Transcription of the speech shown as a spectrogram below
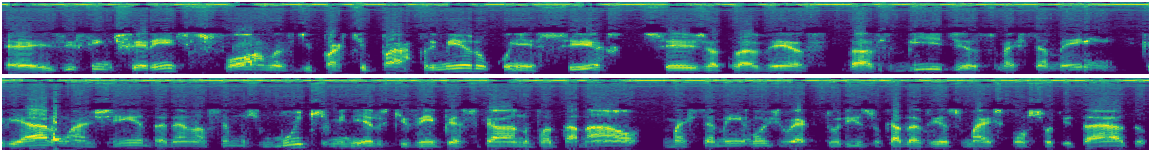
é, existem diferentes formas de participar. Primeiro, conhecer seja através das mídias, mas também criar uma agenda, né? Nós temos muitos mineiros que vêm pescar no Pantanal, mas também hoje o ecoturismo cada vez mais consolidado,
